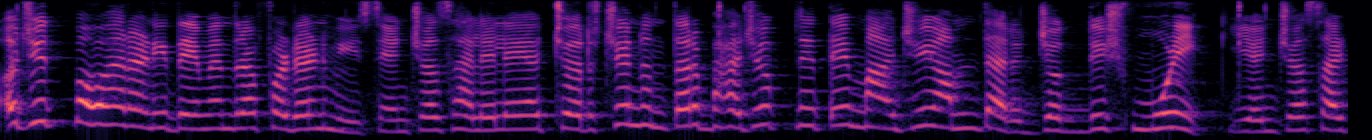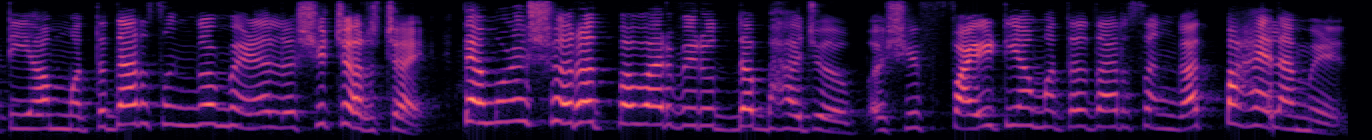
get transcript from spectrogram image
अजित पवार आणि देवेंद्र फडणवीस यांच्या झालेल्या या चर्चेनंतर भाजप नेते माजी आमदार जगदीश मुळीक यांच्यासाठी हा मतदारसंघ मिळेल अशी चर्चा आहे. त्यामुळे शरद पवार विरुद्ध भाजप अशी फाईट या मतदारसंघात पाहायला मिळेल.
